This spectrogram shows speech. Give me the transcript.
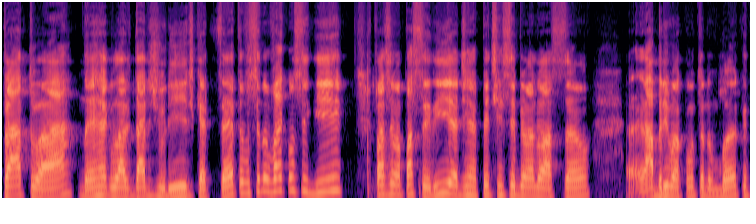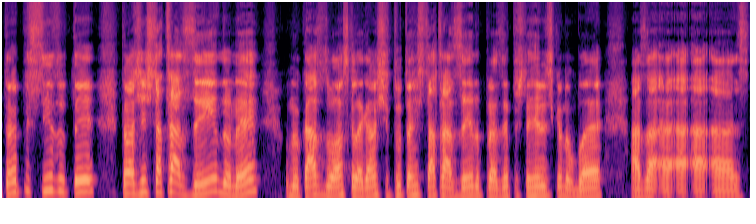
para atuar, né, regularidade jurídica, etc., você não vai conseguir fazer uma parceria, de repente receber uma doação, eh, abrir uma conta no banco. Então é preciso ter. Então a gente está trazendo, né? No caso do Oscar Legal Instituto, a gente está trazendo, por exemplo, os terreiros de candomblé, as, as,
